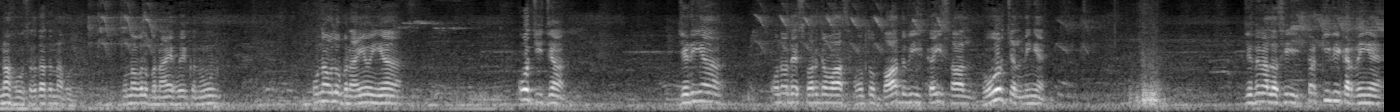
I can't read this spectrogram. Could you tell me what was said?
ਨਾ ਹੋ ਸਕਦਾ ਤਾਂ ਨਾ ਹੋਵੇ ਉਹਨਾਂ ਵੱਲੋਂ ਬਣਾਏ ਹੋਏ ਕਾਨੂੰਨ, ਉਹਨਾਂ ਵੱਲੋਂ ਬਣਾਈਆਂ ਹੋਈਆਂ ਉਹ ਚੀਜ਼ਾਂ ਜਿਹੜੀਆਂ ਉਹਨਾਂ ਦੇ ਸਵਰਗਵਾਸ ਹੋਣ ਤੋਂ ਬਾਅਦ ਵੀ ਕਈ ਸਾਲ ਹੋਰ ਚੱਲਣੀ ਹੈ। ਜਿਹਦੇ ਨਾਲ ਅਸੀਂ ਤਰੱਕੀ ਵੀ ਕਰਨੀ ਹੈ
